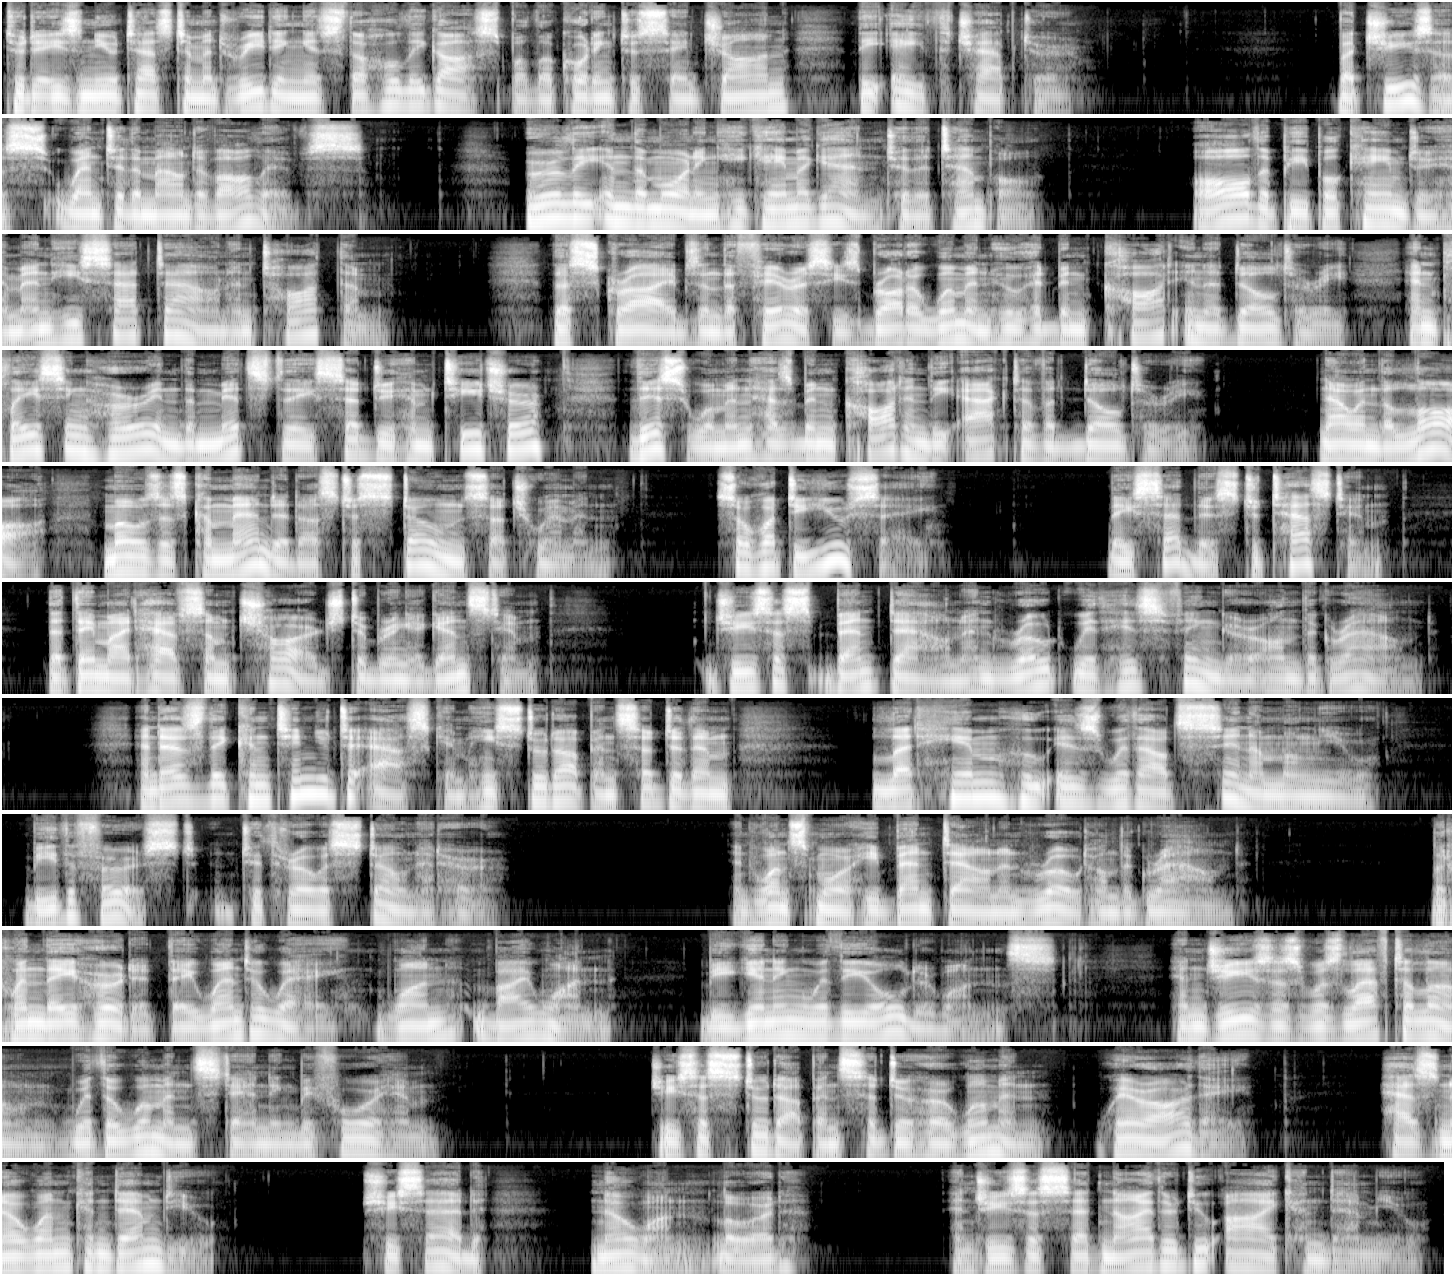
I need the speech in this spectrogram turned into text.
Today's New Testament reading is the Holy Gospel according to St. John, the eighth chapter. But Jesus went to the Mount of Olives. Early in the morning he came again to the temple. All the people came to him, and he sat down and taught them. The scribes and the Pharisees brought a woman who had been caught in adultery, and placing her in the midst, they said to him, Teacher, this woman has been caught in the act of adultery. Now in the law, Moses commanded us to stone such women. So what do you say? They said this to test him, that they might have some charge to bring against him. Jesus bent down and wrote with his finger on the ground. And as they continued to ask him, he stood up and said to them, Let him who is without sin among you be the first to throw a stone at her. And once more he bent down and wrote on the ground. But when they heard it, they went away, one by one, beginning with the older ones. And Jesus was left alone with the woman standing before him. Jesus stood up and said to her, Woman, where are they? Has no one condemned you? She said, No one, Lord. And Jesus said, Neither do I condemn you.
